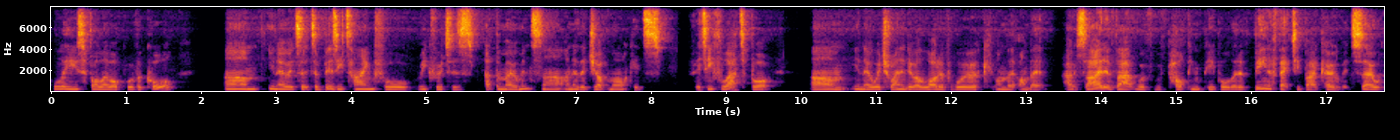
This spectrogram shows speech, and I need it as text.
please follow up with a call. Um, you know, it's it's a busy time for recruiters at the moment. Uh, I know the job market's pretty flat, but um, you know, we're trying to do a lot of work on the on the outside of that with, with helping people that have been affected by COVID. So,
